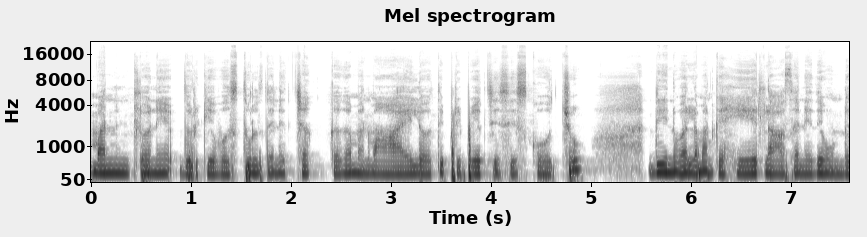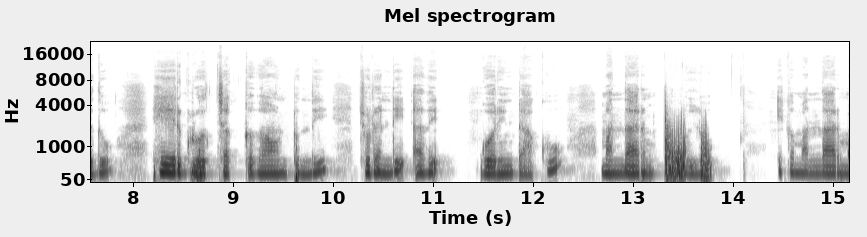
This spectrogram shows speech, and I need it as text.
మన ఇంట్లోనే దొరికే వస్తువులతోనే చక్కగా మనం ఆయిల్ అయితే ప్రిపేర్ చేసేసుకోవచ్చు. దీనివల్ల మనకి హెయిర్ లాస్ అనేది ఉండదు. హెయిర్ గ్రోత్ చక్కగా ఉంటుంది. చూడండి అది గోరింటాకు మందారం పువ్వులు ఇక మందారం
